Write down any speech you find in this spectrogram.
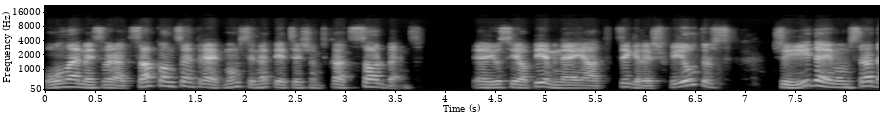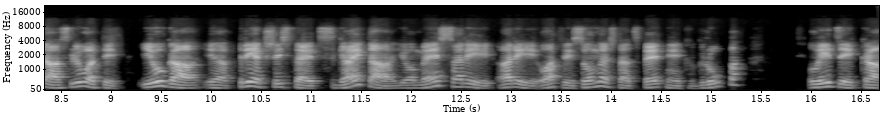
Un, lai mēs varētu sakoncentrēt, mums ir nepieciešams kāds sorbents. Jūs jau pieminējāt cigarešu filtrus, šī ideja mums radās ļoti ilgā ja, priekšizpētes gaitā, jo mēs arī, arī Latvijas Universitātes pētnieku grupa, līdzīgi kā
